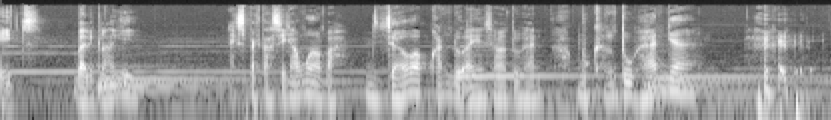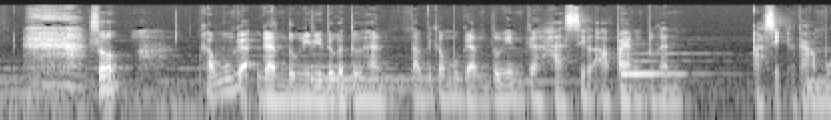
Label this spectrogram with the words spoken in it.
It's balik lagi ekspektasi kamu apa dijawab kan doanya sama Tuhan bukan Tuhannya so kamu nggak gantungin itu ke Tuhan tapi kamu gantungin ke hasil apa yang Tuhan kasih ke kamu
